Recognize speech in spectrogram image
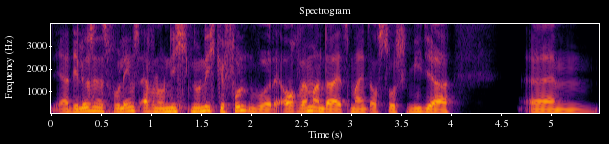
ja, die Lösung des Problems einfach noch nicht, noch nicht gefunden wurde. Auch wenn man da jetzt meint, auf Social Media ähm,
